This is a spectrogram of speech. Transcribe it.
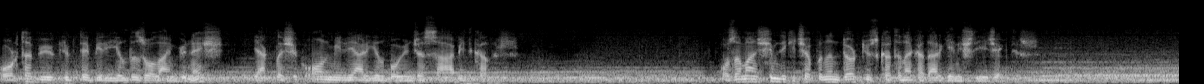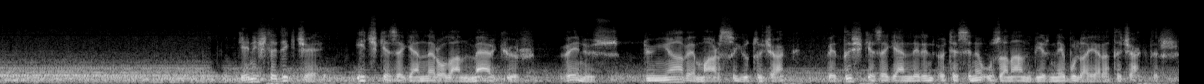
Orta büyüklükte bir yıldız olan Güneş, yaklaşık 10 milyar yıl boyunca sabit kalır. O zaman şimdiki çapının 400 katına kadar genişleyecektir. Genişledikçe iç gezegenler olan Merkür, Venüs, Dünya ve Mars'ı yutacak ve dış gezegenlerin ötesine uzanan bir nebula yaratacaktır.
